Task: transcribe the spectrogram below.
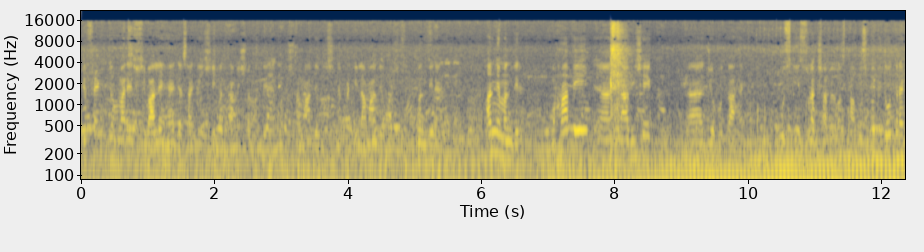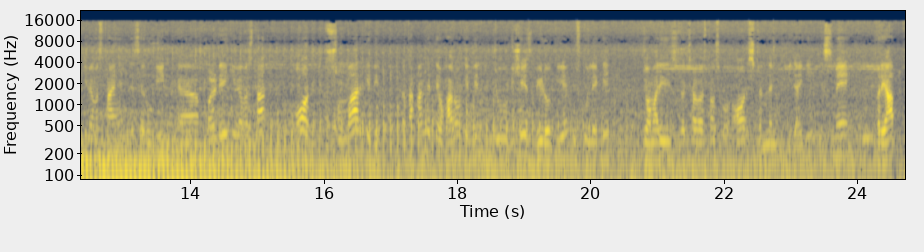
डिफरेंट जो हमारे शिवालय हैं, जैसा कि श्री मधुरामेश्वर मंदिर है मुनेश्वर महादेव, कृष्ण पटीला महादेव मंदिर है, अन्य मंदिर वहाँ पे जलाभिषेक जो होता है, उसकी सुरक्षा व्यवस्था, उसमें भी दो तरह की व्यवस्थाएँ हैं, जैसे रूटीन पर डे की व्यवस्था और सोमवार के दिन तथा अन्य त्योहारों के दिन जो विशेष भीड़ होती है, उसको लेके जो हमारी सुरक्षा व्यवस्था उसको और स्ट्रेंथन की जाएगी। इसमें पर्याप्त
